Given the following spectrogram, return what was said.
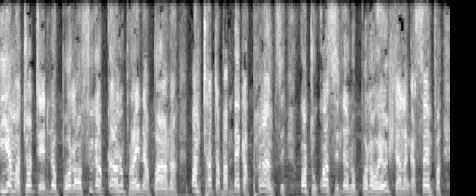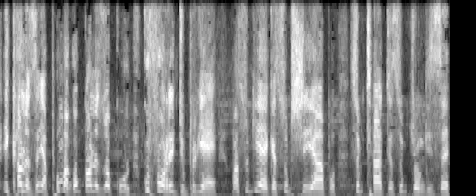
iye emadodeni lo bhola wafika kuqala ubrian abana bamthatha bambeka phantsi kodwa ukwazile lo bhola wayondlala ngasemva. Ikhawuleze yaphuma ngokukhawuleza zokhulu kufori duprier masukuyeke sukushiya apho sikuthathe sikujongise.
